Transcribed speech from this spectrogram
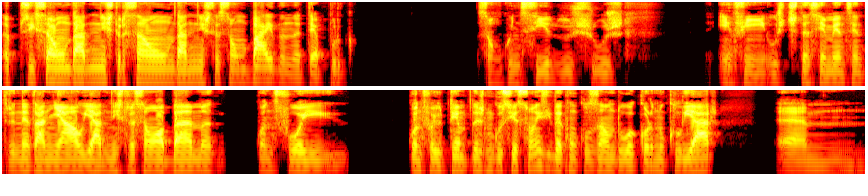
a posição da administração, da administração Biden, até porque são conhecidos os, enfim, os distanciamentos entre Netanyahu e a administração Obama quando foi quando foi o tempo das negociações e da conclusão do acordo nuclear um,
